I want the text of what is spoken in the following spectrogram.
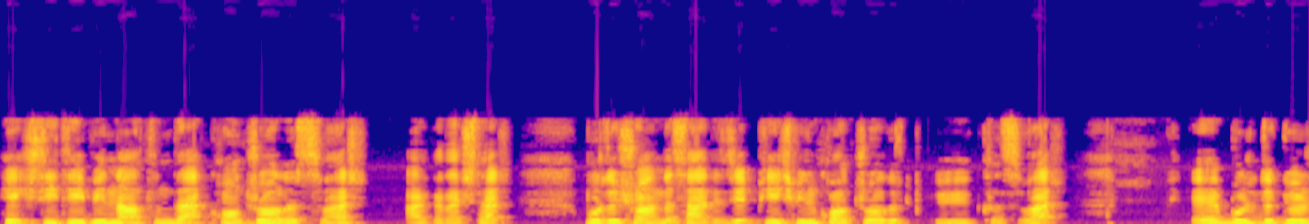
HTTP'nin altında controllers var arkadaşlar. Burada şu anda sadece PHP'nin controller e, klası var. E, burada gör,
